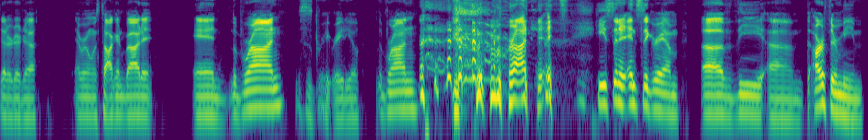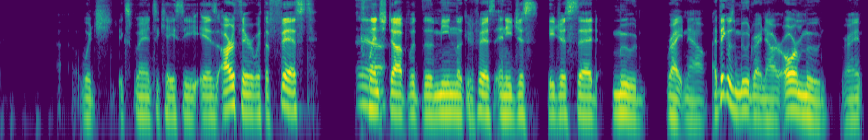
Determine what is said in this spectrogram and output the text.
Da da da da. Everyone was talking about it. And LeBron, this is great radio. LeBron, LeBron, is, he sent an Instagram of the um, the Arthur meme, which explained to Casey is Arthur with a fist Yeah. clenched up with the mean looking fist, and he just he just said mood right now. I think it was mood right now or, or mood right.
